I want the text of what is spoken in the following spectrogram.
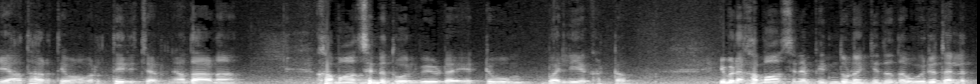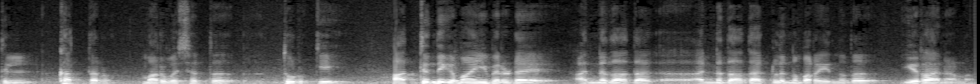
യാഥാർത്ഥ്യം അവർ തിരിച്ചറിഞ്ഞു. അതാണ് ഹമാസിന്റെ തോൽവിയുടെ ഏറ്റവും വലിയ ഘട്ടം. ഇവിടെ ഹമാസിനെ പിന്തുണയ്ക്കുന്നത് ഒരു തലത്തിൽ ഖത്തർ മറുവശത്ത് തുർക്കി. ആത്യന്തികമായി ഇവരുടെ അന്നദാതാ അന്നദാതാക്കൾ എന്ന് പറയുന്നത് ഇറാനാണ്.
